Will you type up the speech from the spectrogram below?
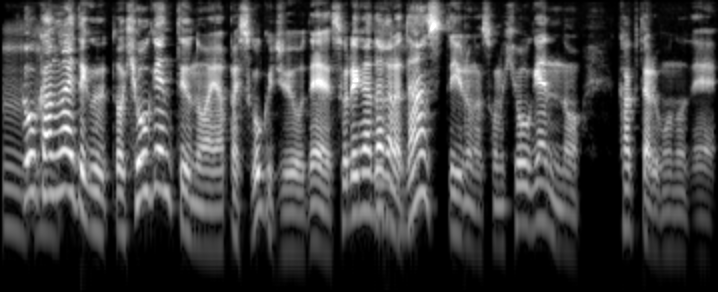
うんそう考えてくると表現っていうのはやっぱりすごく重要でそれがだからうんダンスっていうのがその表現の確たるもので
